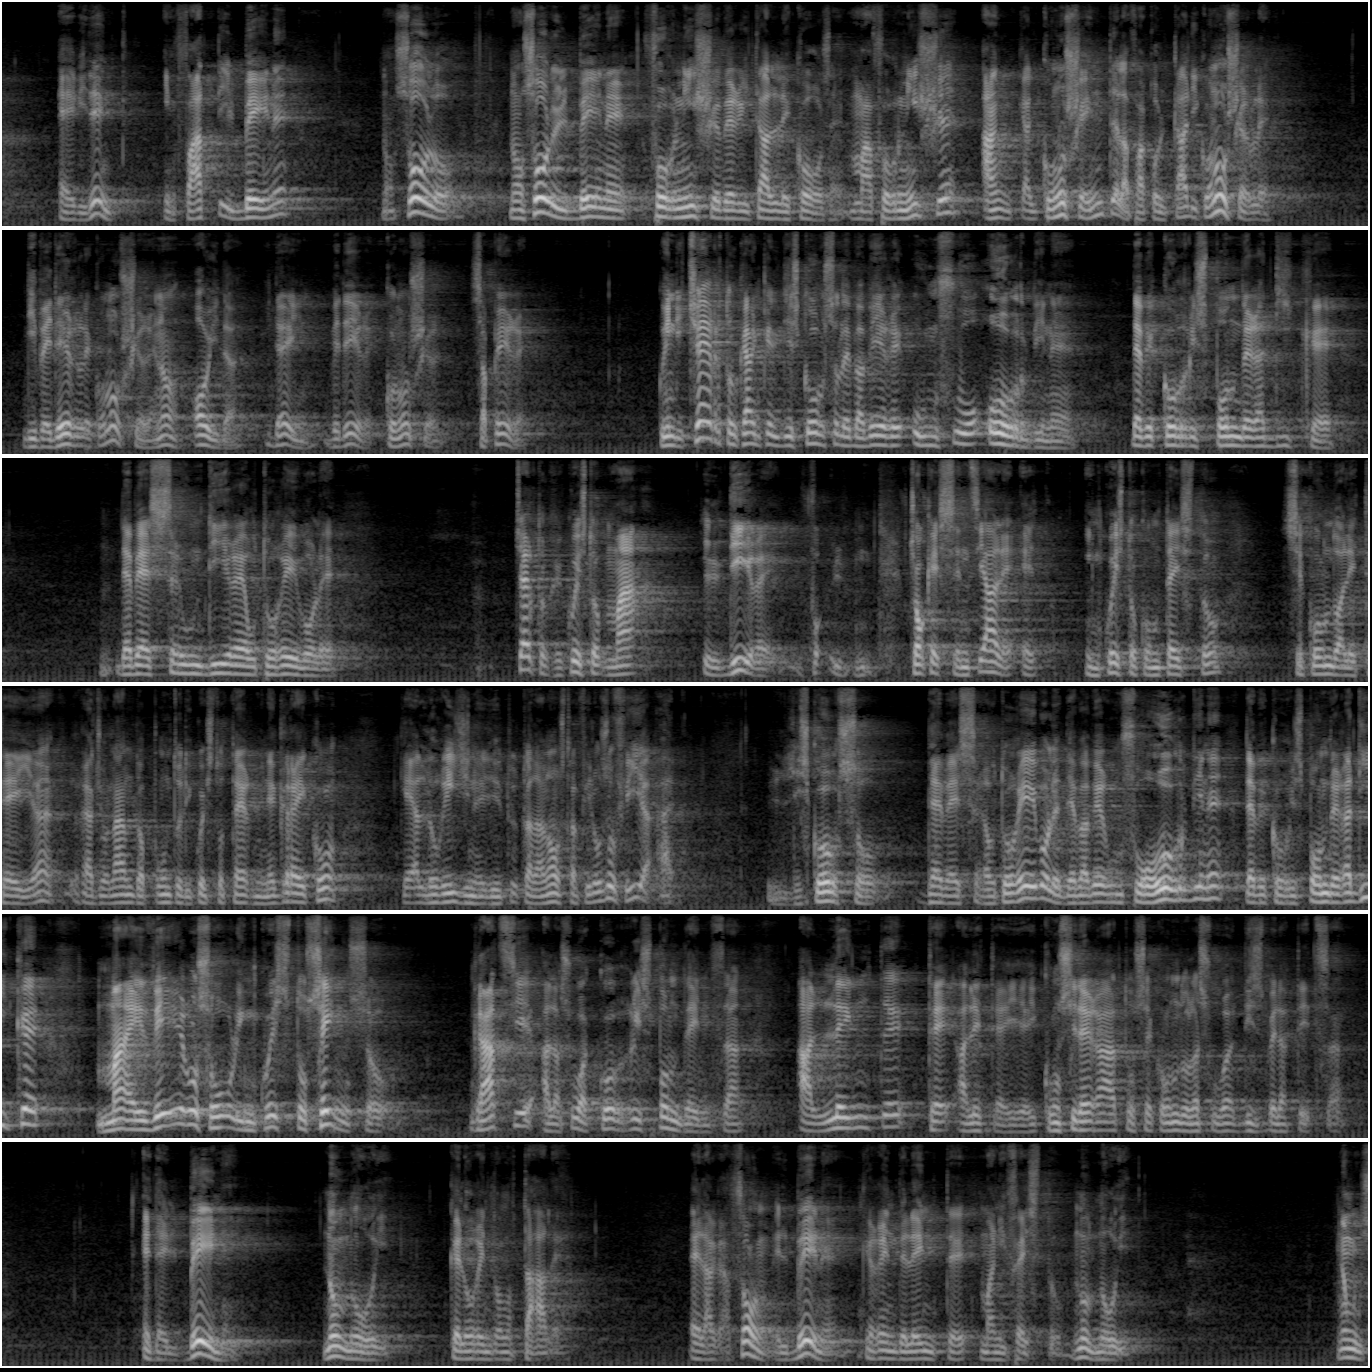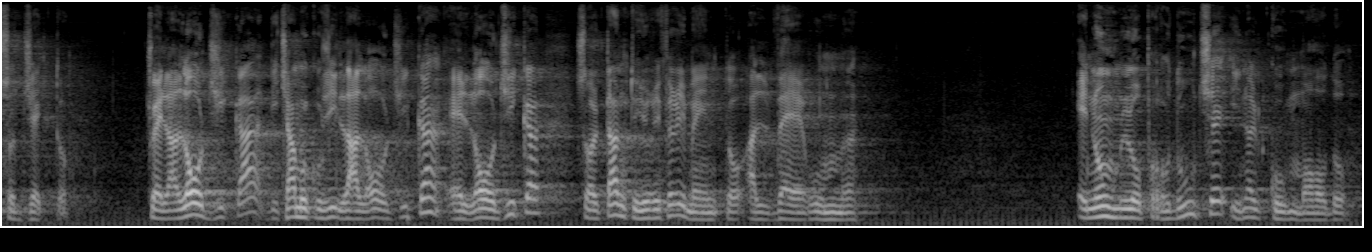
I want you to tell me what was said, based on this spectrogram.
è evidente. Infatti il bene, non solo, non solo il bene fornisce verità alle cose, ma fornisce anche al conoscente la facoltà di conoscerle, di vederle conoscere, no? Oida, idei, vedere, conoscere, sapere. Quindi certo che anche il discorso deve avere un suo ordine, deve corrispondere a diche, deve essere un dire autorevole. Certo che questo, ma il dire, ciò che è essenziale è in questo contesto, secondo Aleteia, ragionando appunto di questo termine greco, che è all'origine di tutta la nostra filosofia, il discorso deve essere autorevole, deve avere un suo ordine, deve corrispondere a diche, ma è vero solo in questo senso, grazie alla sua corrispondenza all'ente te aletei, considerato secondo la sua disvelatezza. Ed è il bene, non noi, che lo rendono tale. È la ragione, il bene che rende l'ente manifesto, non noi non il soggetto. Cioè la logica, diciamo così, la logica è logica soltanto in riferimento al verum e non lo produce in alcun modo.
